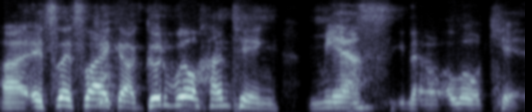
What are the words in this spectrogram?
Uh, it's it's like uh, Good Will Hunting meets yeah. you know a little kid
